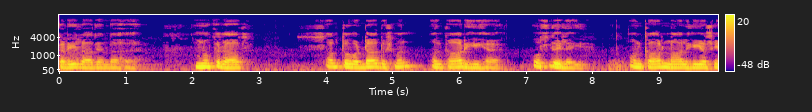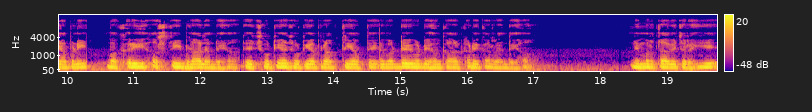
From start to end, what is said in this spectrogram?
ਛੜੀ ਲਾ ਦਿੰਦਾ ਹੈ। ਮਨੁੱਖ ਦਾ ਸਭ ਤੋਂ ਵੱਡਾ ਦੁਸ਼ਮਣ ਹੰਕਾਰ ਹੀ ਹੈ। ਉਸ ਦੇ ਲਈ ਹੰਕਾਰ ਨਾਲ ਹੀ ਅਸੀਂ ਆਪਣੀ ਵੱਖਰੀ ਹਸਤੀ ਬਣਾ ਲੈਂਦੇ ਹਾਂ ਤੇ ਛੋਟੀਆਂ-ਛੋਟੀਆਂ ਪ੍ਰਾਪਤੀਆਂ ਉੱਤੇ ਵੱਡੇ ਵੱਡੇ ਹੰਕਾਰ ਖੜੇ ਕਰ ਲੈਂਦੇ ਹਾਂ। ਨਿਮਰਤਾ ਵਿੱਚ ਰਹੀਏ।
